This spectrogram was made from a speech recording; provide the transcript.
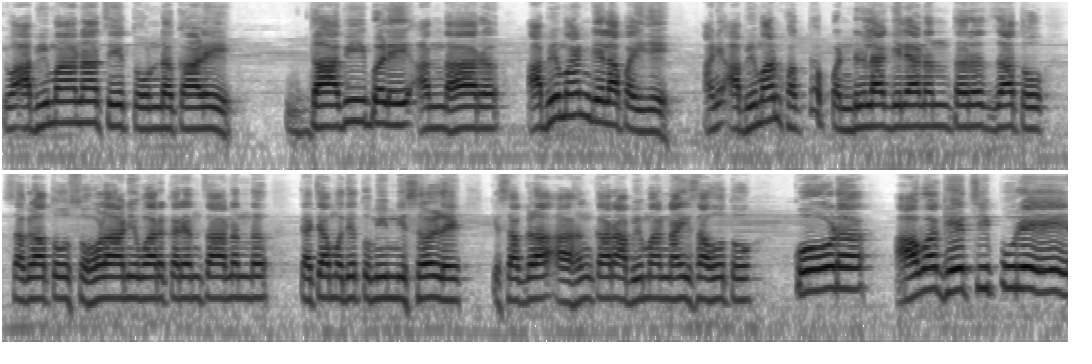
किंवा अभिमानाचे तोंड काळे दावी बळे अंधार. अभिमान गेला पाहिजे आणि अभिमान फक्त पंढरीला गेल्यानंतरच जातो. सगळा तो सोहळा आणि वारकऱ्यांचा आनंद त्याच्यामध्ये तुम्ही मिसळले की सगळा अहंकार अभिमान नाहीसा होतो. कोड आवघेची पुरे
